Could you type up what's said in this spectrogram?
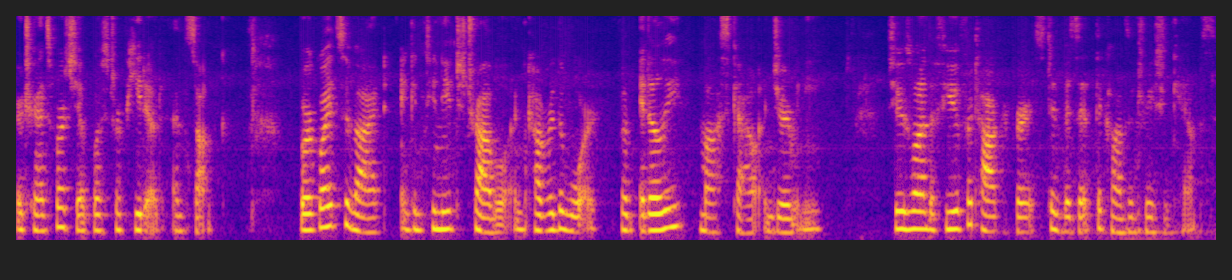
her transport ship was torpedoed and sunk. Bourke-White survived and continued to travel and cover the war from Italy, Moscow, and Germany. She was one of the few photographers to visit the concentration camps.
